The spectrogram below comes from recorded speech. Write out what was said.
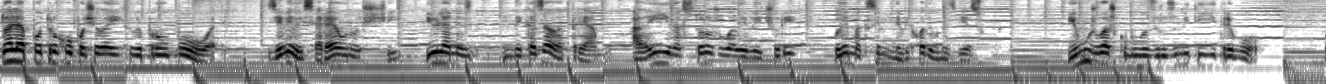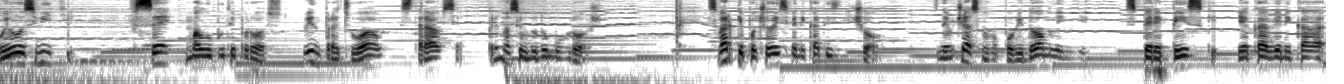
Доля потроху почала їх випробовувати. З'явилися ревнощі. Юля не, не казала прямо, але її насторожували вечори, коли Максим не виходив на зв'язок. Йому ж важко було зрозуміти її тривогу. У його світі все мало бути просто. Він працював, старався, приносив додому гроші. Сварки почались виникати з нічого, з невчасного повідомлення, з переписки, яка виникала,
